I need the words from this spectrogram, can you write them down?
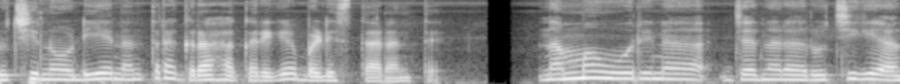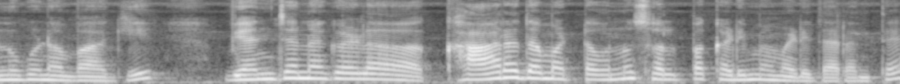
ರುಚಿ ನೋಡಿಯೇ ನಂತರ ಗ್ರಾಹಕರಿಗೆ ಬಡಿಸ್ತಾರಂತೆ. ನಮ್ಮ ಊರಿನ ಜನರ ರುಚಿಗೆ ಅನುಗುಣವಾಗಿ ವ್ಯಂಜನಗಳ ಖಾರದ ಮಟ್ಟವನ್ನು ಸ್ವಲ್ಪ ಕಡಿಮೆ ಮಾಡಿದಾರಂತೆ.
